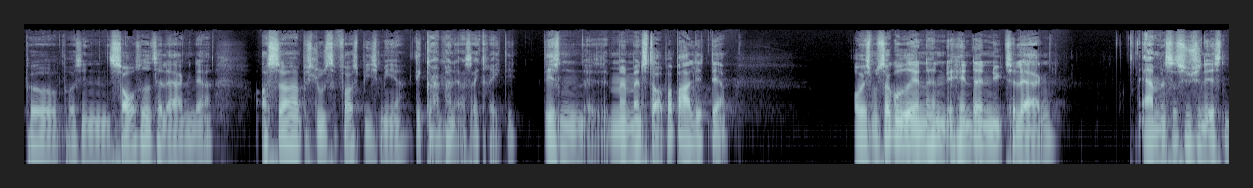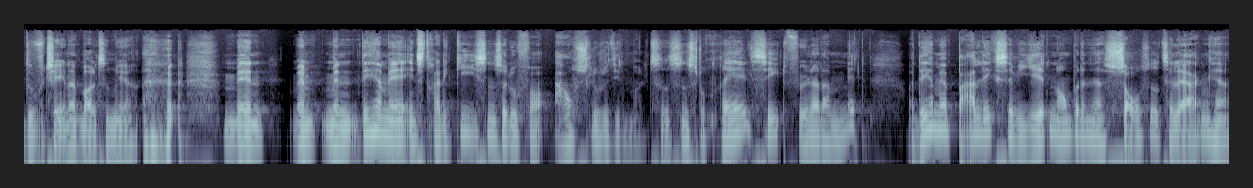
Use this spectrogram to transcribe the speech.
på, på sin sovsede tallerken der, og så beslutter sig for at spise mere. Det gør man altså ikke rigtigt. Det er sådan, altså, man, man stopper bare lidt der. Og hvis man så går ud og henter en ny tallerken, ja, men så synes jeg næsten, du fortjener et måltid mere. men, men, men det her med en strategi, sådan, så du får afsluttet dit måltid, sådan, så du reelt set føler dig mæt. Og det her med at bare lægge servietten oven på den her sovsede tallerken her,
